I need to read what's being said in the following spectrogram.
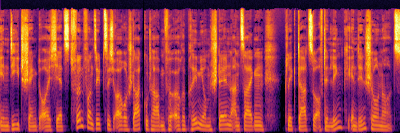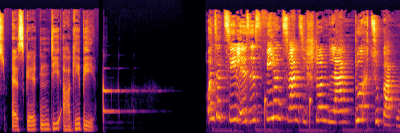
Indeed schenkt euch jetzt 75 Euro Startguthaben für eure Premium-Stellenanzeigen. Klickt dazu auf den Link in den Show Notes. Es gelten die AGB. Unser Ziel ist es, 24 Stunden lang durchzubacken,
